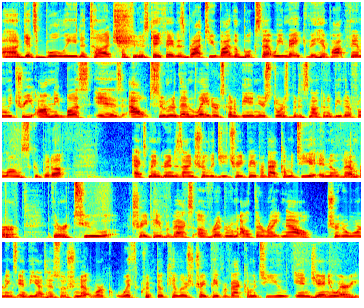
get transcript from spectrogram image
uh, gets bullied a touch. Cartoonist Kayfabe is brought to you by the books that we make. The Hip Hop Family Tree Omnibus is out sooner than later. It's going to be in your stores, but it's not going to be there for long. Scoop it up. X Men Grand Design Trilogy trade paperback coming to you in November. There are two trade paperbacks of Red Room out there right now. Trigger Warnings and the Antisocial Network with Crypto Killers trade paperback coming to you in January.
